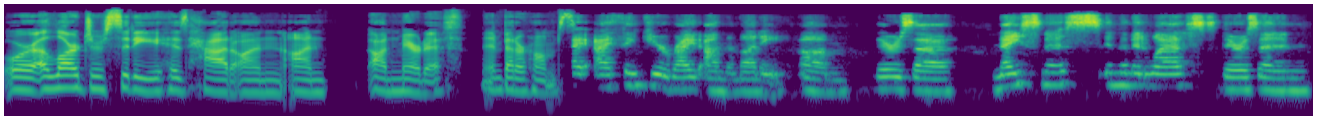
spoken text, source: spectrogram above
or a larger city has had on on on Meredith and Better Homes. I, I think you're right on the money. Um, there's a niceness in the Midwest. There's an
